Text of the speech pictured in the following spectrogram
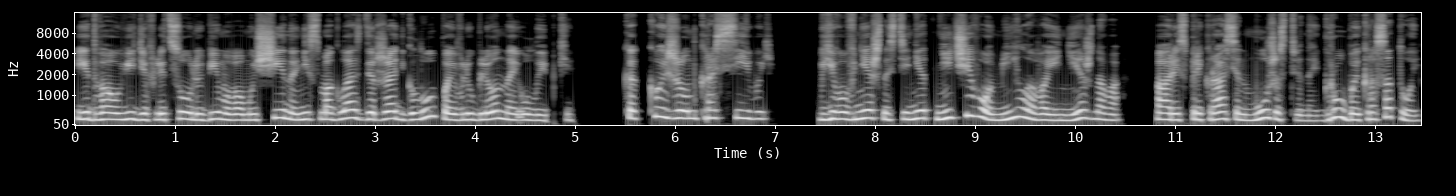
Едва увидев лицо любимого мужчины, не смогла сдержать глупой влюбленной улыбки. Какой же он красивый! В его внешности нет ничего милого и нежного. Арис прекрасен мужественной, грубой красотой.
